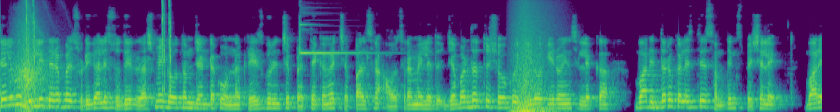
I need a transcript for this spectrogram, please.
తెలుగు బుల్లి తెరపై సుడిగాలి సుధీర్ రష్మి గౌతమ్ జంటకు ఉన్న క్రేజ్ గురించి ప్రత్యేకంగా చెప్పాల్సిన అవసరమే లేదు. జబర్దస్త్ షోకు హీరో హీరోయిన్స్ లెక్క వారిద్దరూ కలిస్తే సంథింగ్ స్పెషలే. వారి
